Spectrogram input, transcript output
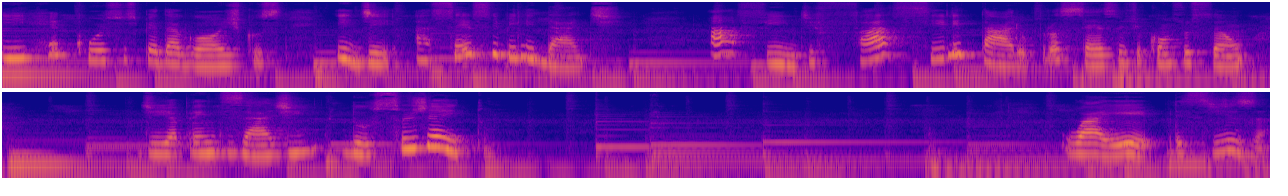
e recursos pedagógicos e de acessibilidade, a fim de facilitar o processo de construção de aprendizagem do sujeito. O AE precisa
